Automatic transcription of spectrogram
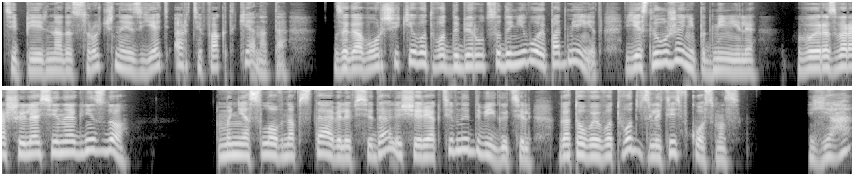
Теперь надо срочно изъять артефакт Кеннета. Заговорщики вот-вот доберутся до него и подменят, если уже не подменили. Вы разворошили осиное гнездо. Мне словно вставили в седалище реактивный двигатель, готовый вот-вот взлететь в космос. Я?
